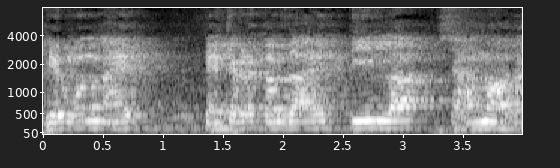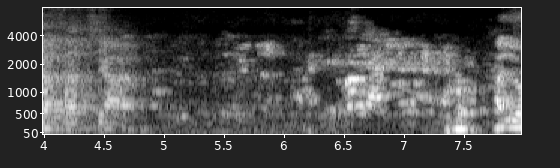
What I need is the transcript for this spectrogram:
ठेव म्हणून आहेत. त्यांच्याकडे कर्ज आहे तीन लाख शहाण्णव हजार सातशे आठ. हॅलो.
